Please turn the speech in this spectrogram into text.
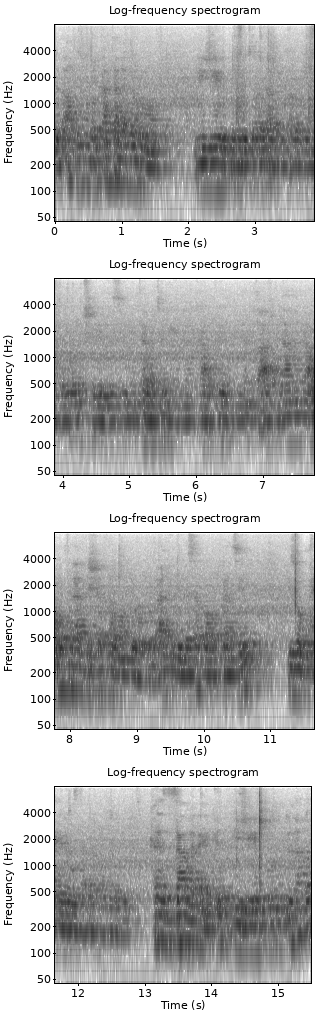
በጣም ብዙ በርካታ ነገር ነው ይዤ ወደ ጨረታ የሚቀርቡ ነገሮች የሚታዩትን ካርድ ምንጣፍ ምናምን አውሮፕላን ሊሸከሙ አንድ ግለሰብ አውሮፕላን ሲሄድ ይዞ ማሄደው ነገር ነበር። ከዛ በላይ ግን ይዤ የሄድኩት ምንድን ነበር?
